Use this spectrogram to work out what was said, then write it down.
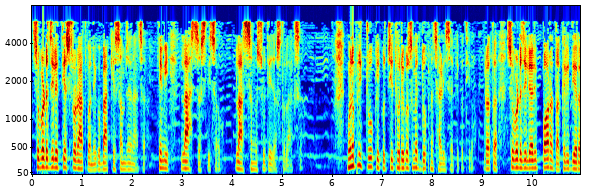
सुवर्णजीले तेस्रो रात भनेको वाक्य सम्झना छ। तिमी लास जस्ती छौ। लाससँग सुते जस्तो लाग्छ। हुन पनि टोकेको चिथोरेको समेत दुख्न छाडिसकेको थियो। र त सुवर्णजीले अलिक पर धकेलिदिएर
